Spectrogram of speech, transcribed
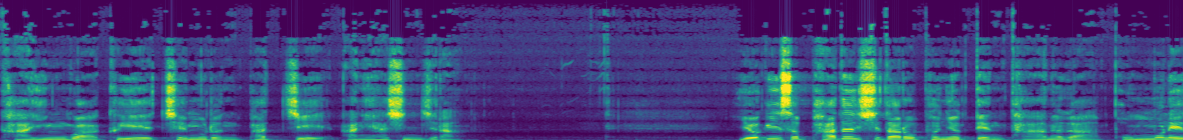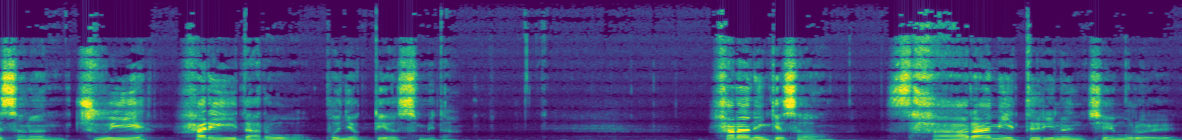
가인과 그의 제물은 받지 아니하신지라. 여기서 받으시다로 번역된 단어가 본문에서는 주의하리이다로 번역되었습니다. 하나님께서 사람이 드리는 제물을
